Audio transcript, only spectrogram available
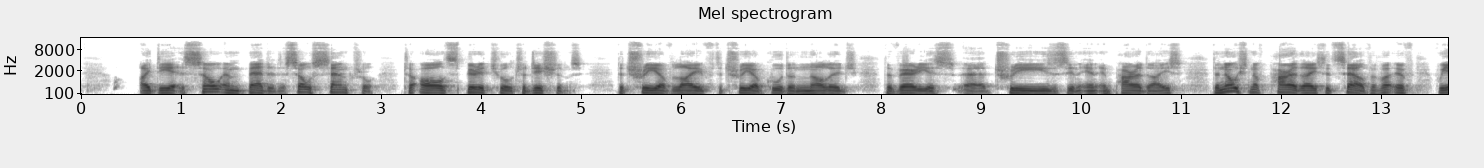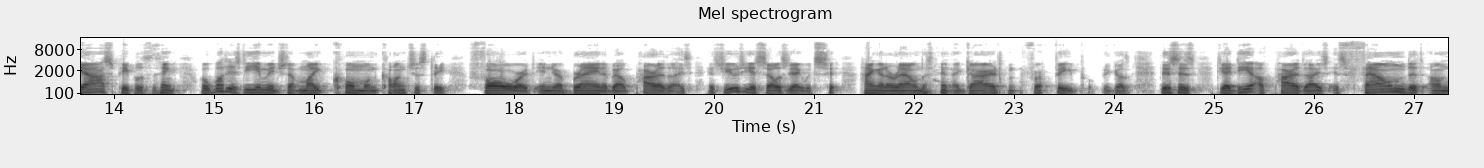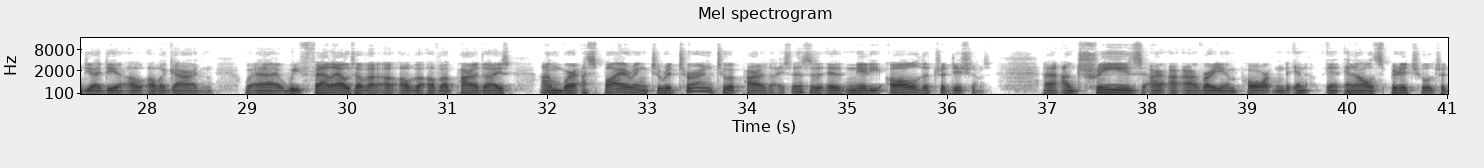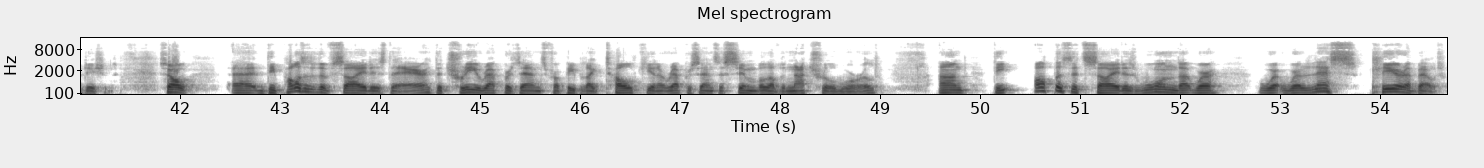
idea is so embedded, so central to all spiritual traditions the tree of life, the tree of good and knowledge, the various uh, trees in, in, in, paradise. The notion of paradise itself, if, if we ask people to think, well, what is the image that might come unconsciously forward in your brain about paradise? It's usually associated with sit, hanging around in a garden for people because this is the idea of paradise is founded on the idea of, of a garden. Uh, we fell out of a, of, of a paradise and we're aspiring to return to a paradise. This is uh, nearly all the traditions. Uh, and trees are, are, are, very important in, in, in all spiritual traditions. So uh, the positive side is there. The tree represents, for people like Tolkien, it represents a symbol of the natural world. And the opposite side is one that we're, we're, we're less clear about.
